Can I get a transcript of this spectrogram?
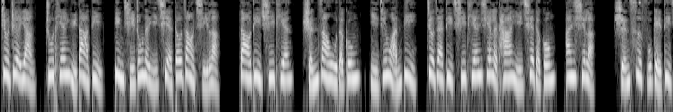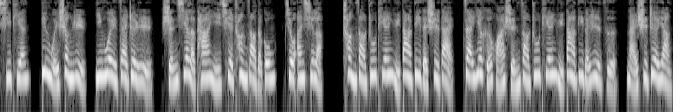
就这样。诸天与大地，并其中的一切都造齐了。到第七天，神造物的功已经完毕，就在第七天歇了他一切的功，安息了。神赐福给第七天，定为圣日，因为在这日，神歇了他一切创造的功，就安息了。创造诸天与大地的世代，在耶和华神造诸天与大地的日子，乃是这样：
